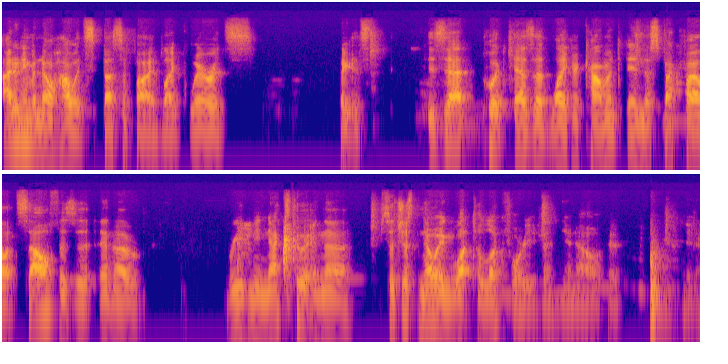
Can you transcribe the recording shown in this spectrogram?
I don't even know how it's specified, like where it's, like it's, is that put as a like a comment in the spec file itself? Is it in a README next to it in the so just knowing what to look for even you know if, you know.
